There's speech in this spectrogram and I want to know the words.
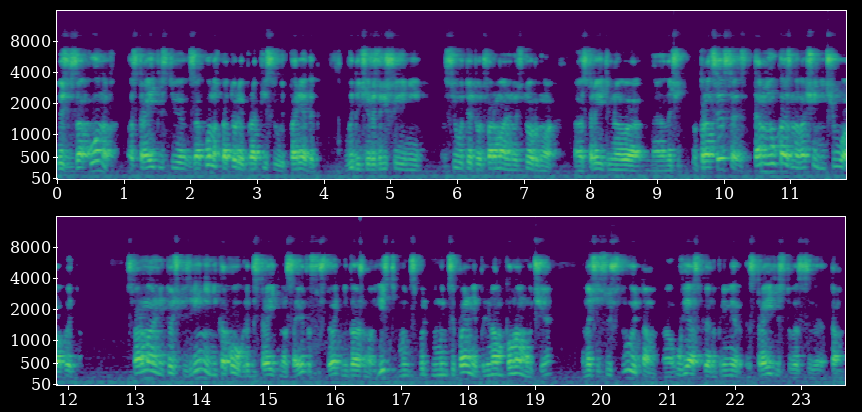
То есть в законах о строительстве, в законах, которые прописывают порядок выдачи разрешений, всю вот эту вот формальную сторону Э, строительного э, значит, процесса, там не указано вообще ничего об этом. С формальной точки зрения никакого градостроительного совета существовать не должно. Есть муниципальные полномочия, значит, существует там э, увязка, например, строительства с там,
